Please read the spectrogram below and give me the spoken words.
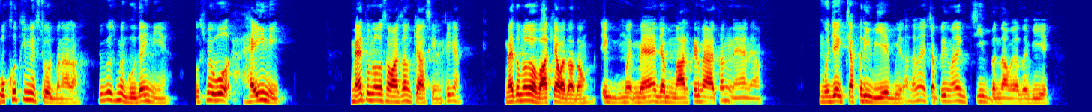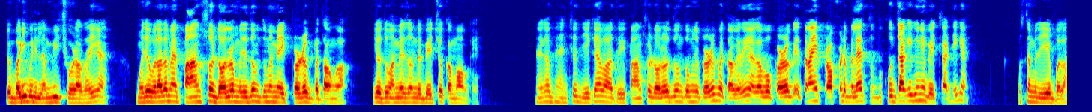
वो खुद क्यों नहीं स्टोर बना रहा? क्योंकि उसमें गुदा ही नहीं है, उसमें वो है ही नहीं। मैं तुम लोग को समझता हूँ क्या सीन है, ठीक है? मैं तुम लोग को वाक्य बताता हूँ। एक मैं जब मार्केट में आया था नया नया मुझे एक चपरी वीए मिला था। मैं चपरी मतलब चीप बंदा मिला था वीए जो बड़ी बड़ी लंबी छोड़ा था, ठीक है? मुझे बोला था, मैं 500 डॉलर मुझे दो, तुम्हें मैं एक प्रोडक्ट बताऊँगा, जो तुम अमेजोन पे बेचो, कमाओगे। मैंने कहा बहनचो ये क्या बात हुई? 500 डॉलर दूँ तो मुझे प्रोडक्ट बताओगे? ठीक अगर वो प्रोडक्ट इतना ही प्रॉफिटेबल है तो खुद जाके क्यों नहीं बेच रहा ठीक है? उसने मुझे ये बोला।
